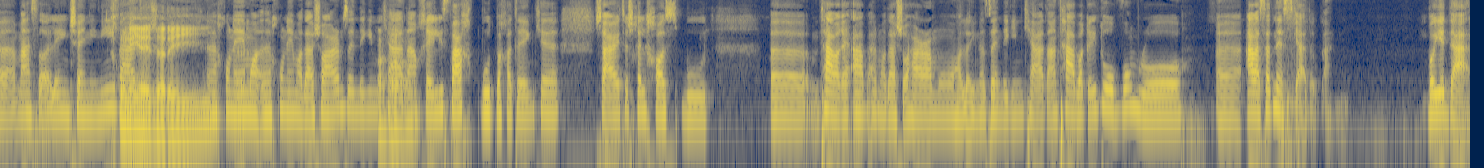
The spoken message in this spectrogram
مسائل این چنینی. خونه اجاره ای خونه ما... خونه مادر شوهرم زندگی می‌کردم. خیلی سخت بود به خاطر اینکه شرایطش خیلی خاص بود. طبقه اول مادر شوهرم و حالا اینا زندگی می‌کردن. طبقه دوم رو اوسط نصف کرده بودن. با یه در.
